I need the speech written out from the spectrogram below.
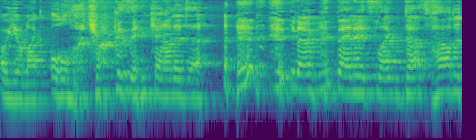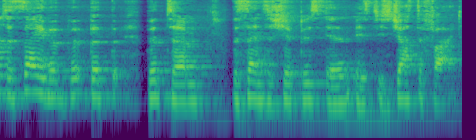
oh, you're like all the truckers in Canada, you know, then it's like, that's harder to say that, that, that, that um, the censorship is, is, is justified.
